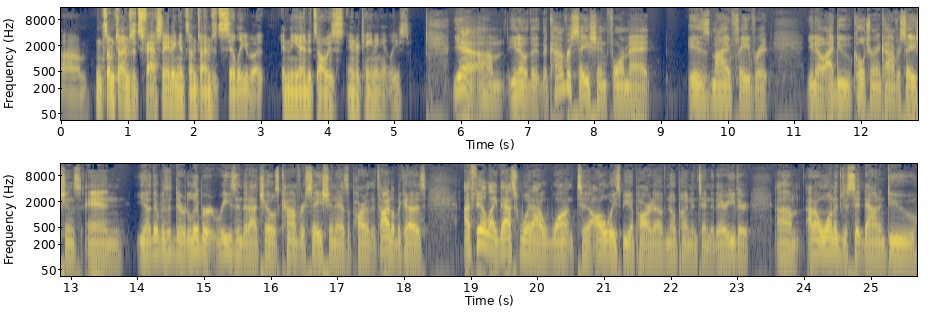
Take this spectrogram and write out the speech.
Um, and sometimes it's fascinating and sometimes it's silly but in the end it's always entertaining at least yeah, um, you know, the the conversation format is my favorite. You know, I do culture and conversations and you know, there was a deliberate reason that I chose conversation as a part of the title because I feel like that's what I want to always be a part of, no pun intended there either. Um, I don't want to just sit down and do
